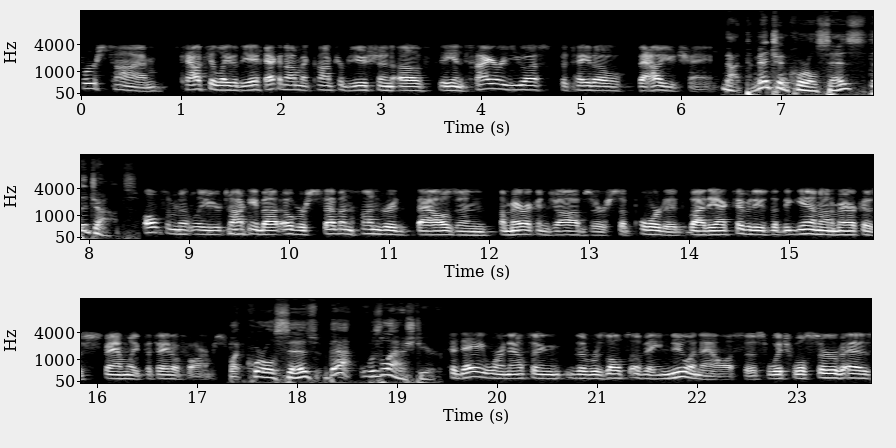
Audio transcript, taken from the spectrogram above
first time, calculated the economic contribution of the entire U.S. potato value chain. Not to mention, Quarles says, the jobs. Ultimately, you're talking about over 700,000 American jobs are supported by the activities that begin on America's family potato farms. But Quarles says that was last year. Today, we're announcing the results of a new analysis, which will serve as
